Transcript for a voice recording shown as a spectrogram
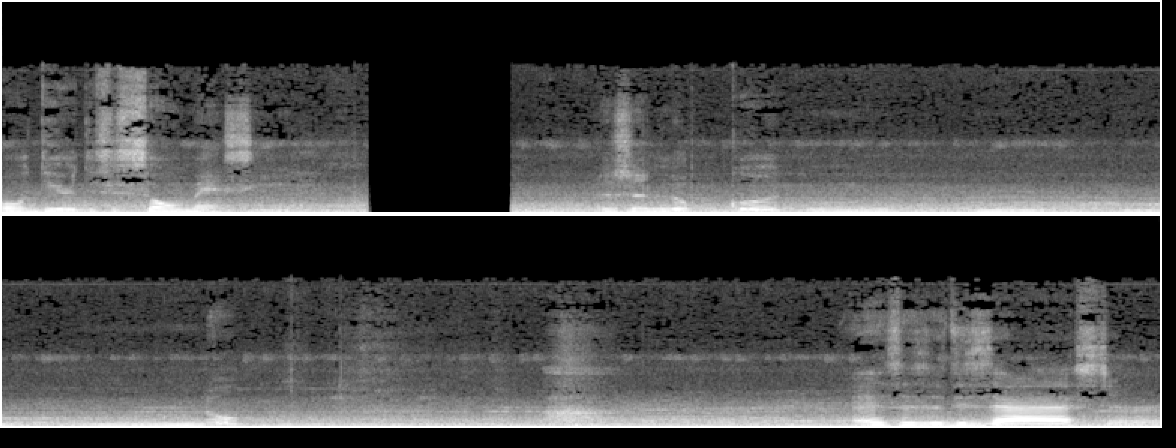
Oh dear, this is so messy. Doesn't look good. Mm, no. This is a disaster.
